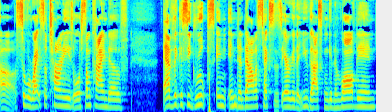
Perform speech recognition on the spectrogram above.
uh, civil rights attorneys or some kind of advocacy groups in, in the Dallas, Texas area that you guys can get involved in.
